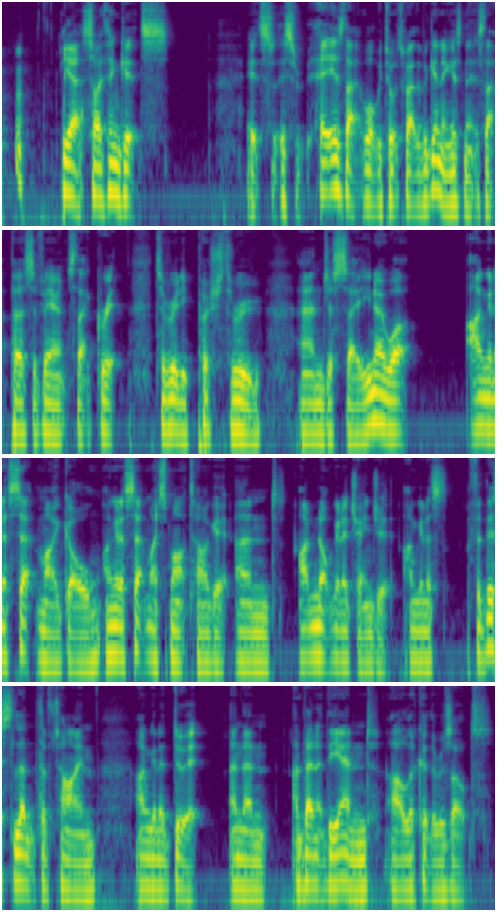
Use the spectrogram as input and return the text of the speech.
yeah. So I think it's it's it's it is that what we talked about at the beginning, isn't it? It's that perseverance, that grit to really push through and just say, you know what, I'm going to set my goal. I'm going to set my smart target, and I'm not going to change it. I'm going to for this length of time, I'm going to do it, and then and then at the end, I'll look at the results.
